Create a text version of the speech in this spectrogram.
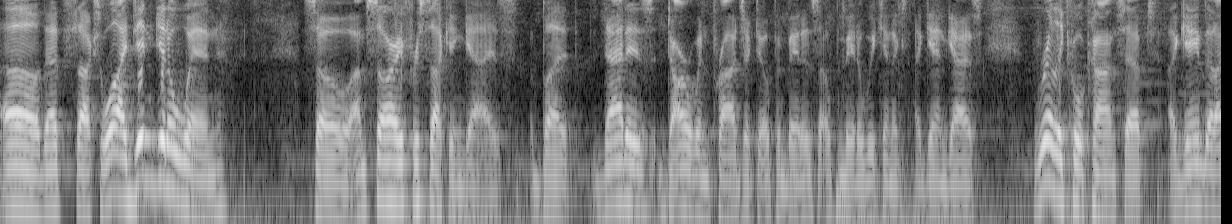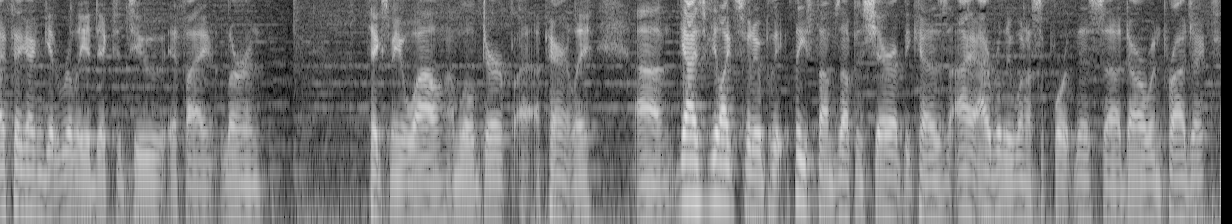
Oh, that sucks. Well, I didn't get a win. So I'm sorry for sucking, guys, but that is Darwin Project Open Beta. Is Open Beta weekend again, guys. Really cool concept. A game that I think I can get really addicted to if I learn. Takes me a while. I'm a little derp, uh, apparently. Um, guys, if you like this video, please, please thumbs up and share it because I, I really want to support this uh, Darwin project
